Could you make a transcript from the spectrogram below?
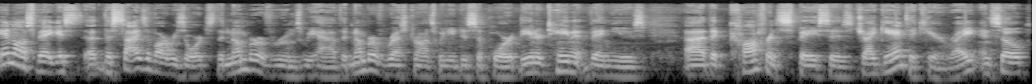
in Las Vegas, uh, the size of our resorts, the number of rooms we have, the number of restaurants we need to support, the entertainment venues, uh, the conference space is gigantic here, right? And so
